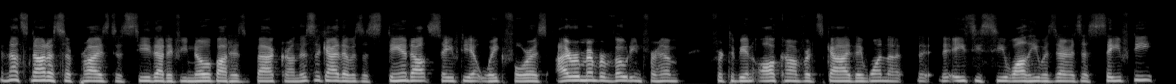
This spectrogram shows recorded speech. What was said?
And that's not a surprise to see that if you know about his background. This is a guy that was a standout safety at Wake Forest. I remember voting for him for to be an all conference guy. They won the, the, the ACC while he was there as a safety.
